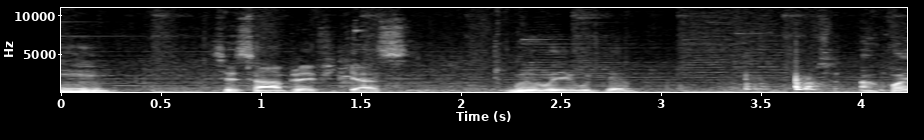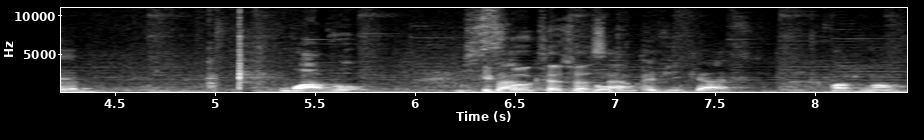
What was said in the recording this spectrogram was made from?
Hum. C'est simple et efficace. Vous devriez goûter. C'est incroyable. Bravo. Il faut que ça soit bon, simple. efficace. Franchement,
